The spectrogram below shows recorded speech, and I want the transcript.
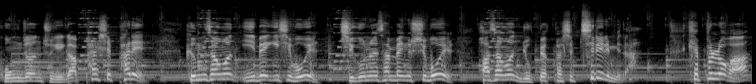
공전 주기가 88일, 금성은 225일, 지구는 365일, 화성은 687일입니다. 케플러가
